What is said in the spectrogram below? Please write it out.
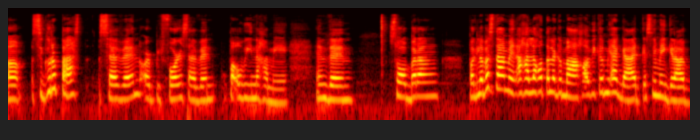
um, siguro past 7 or before 7, pauwi na kami. And then, sobrang, paglabas namin, akala ko talaga makakauwi kami agad kasi may grab,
